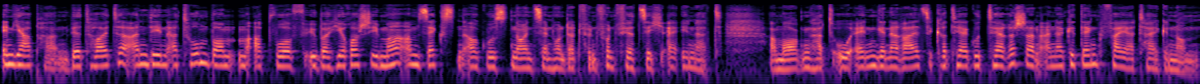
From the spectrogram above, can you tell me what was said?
In Japan wird heute an den Atombombenabwurf über Hiroshima am 6. August 1945 erinnert. Am Morgen hat UN-Generalsekretär Guterres an einer Gedenkfeier teilgenommen.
